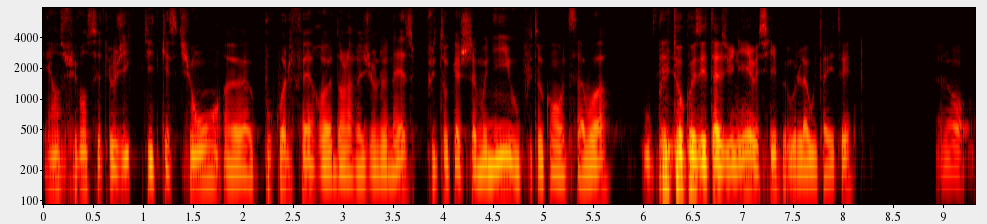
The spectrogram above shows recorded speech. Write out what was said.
Et en suivant cette logique, petite question, euh, pourquoi le faire euh, dans la région lyonnaise plutôt qu'à Chamonix ou plutôt qu'en Haute-Savoie? Ou plutôt qu'aux États-Unis aussi, là où tu as été? Alors,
